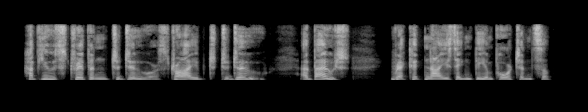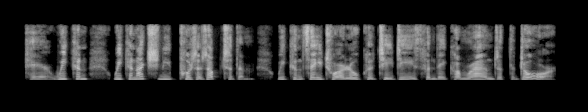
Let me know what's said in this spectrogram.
have you striven to do or strived to do about recognizing the importance of care. We can, we can actually put it up to them. We can say to our local TDs when they come round at the door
